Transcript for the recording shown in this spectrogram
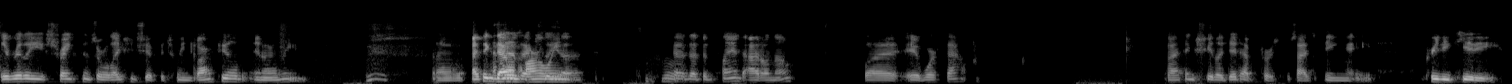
it really strengthens the relationship between Garfield and Arlene. Uh, I think And that was actually Arlene- uh, had that been planned. I don't know, but it worked out. But I think Sheila did have purse besides being a pretty kitty.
